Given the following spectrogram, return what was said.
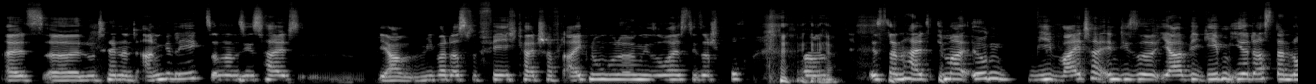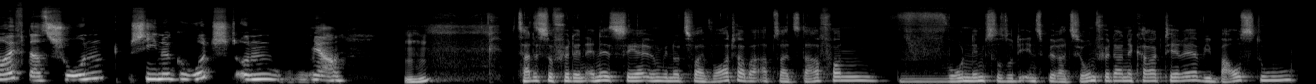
als äh, Lieutenant angelegt, sondern sie ist halt ja, wie war das? Fähigkeit schafft Eignung oder irgendwie so heißt dieser Spruch. ähm, ja. Ist dann halt immer irgendwie weiter in diese, ja, wir geben ihr das, dann läuft das schon, Schiene gerutscht und ja. Mhm. Jetzt hattest du für den NSC ja irgendwie nur zwei Worte, aber abseits davon, wo nimmst du so die Inspiration für deine Charaktere? Wie baust du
